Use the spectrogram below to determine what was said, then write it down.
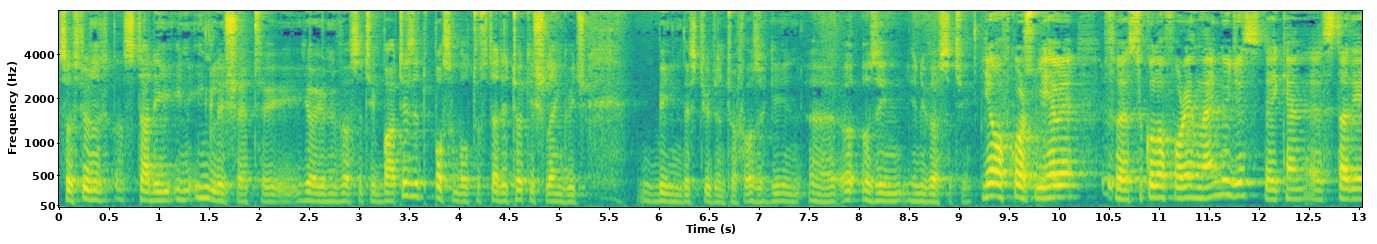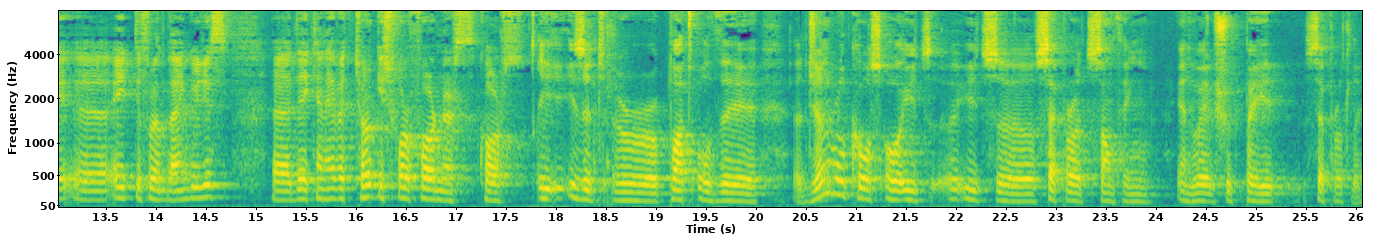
So students study in English at uh, your university, but is it possible to study Turkish language being the student of Ozagin, uh, Özyeğin University? Yeah, of course. We have a School of Foreign Languages. They can uh, study uh, eight different languages. Uh, they can have a Turkish for Foreigners course. Is it uh, part of the uh, general course or it's, uh, it's uh, separate something and we should pay separately?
